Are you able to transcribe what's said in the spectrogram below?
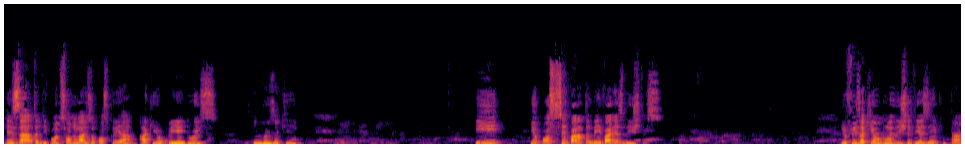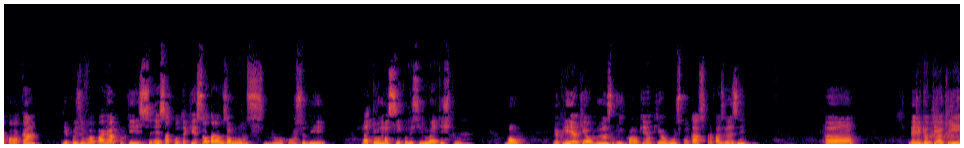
exata de quantos formulários eu posso criar. Aqui eu criei dois, tem dois aqui. E eu posso separar também várias listas. Eu fiz aqui algumas listas de exemplo para colocar. Depois eu vou apagar, porque essa conta aqui é só para os alunos do curso de, da turma 5 de Silhouette Estudo. Bom, eu criei aqui algumas e coloquei aqui alguns contatos para fazer o exemplo. Uh, veja que eu tenho aqui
